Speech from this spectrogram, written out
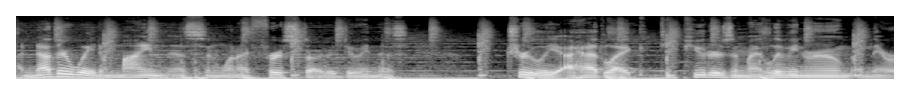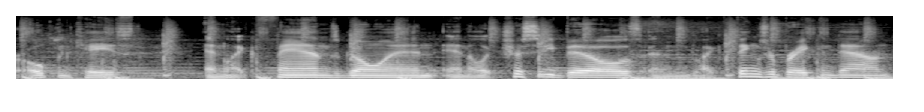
Another way to mine this, and when I first started doing this, truly I had like computers in my living room and they were open cased and like fans going and electricity bills and like things were breaking down.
